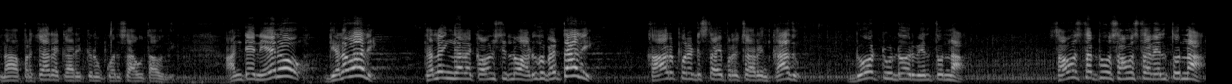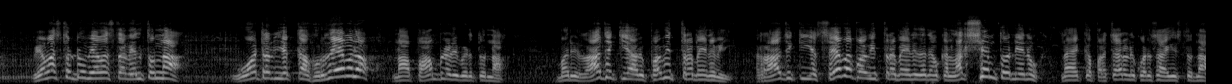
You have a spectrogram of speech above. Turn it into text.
నా ప్రచార కార్యక్రమం కొనసాగుతూ ఉంది. అంటే నేను గెలవాలి. తెలంగాణ కౌన్సిల్లో అడుగు పెట్టాలి. కార్పొరేట్ స్థాయి ప్రచారం కాదు. డోర్ టు డోర్ వెళ్తున్నా. సంస్థ టు సంస్థ వెళ్తున్నా. వ్యవస్థ టు వ్యవస్థ వెళ్తున్నా. ఓటరు యొక్క హృదయంలో నా పాంపులను పెడుతున్నా. మరి రాజకీయాలు పవిత్రమైనవి. రాజకీయ సేవ పవిత్రమైనదని ఒక లక్ష్యంతో నేను నా యొక్క ప్రచారాన్ని కొనసాగిస్తున్నా.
